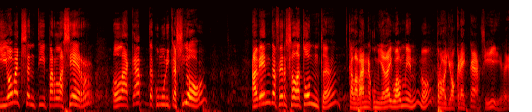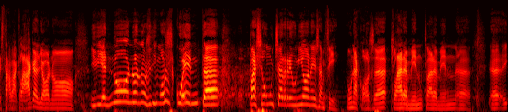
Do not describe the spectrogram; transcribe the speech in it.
i jo vaig sentir per la SER la cap de comunicació havent de fer-se la tonta, que la van acomiadar igualment, no? però jo crec que, en fi, estava clar que allò no... I dient, no, no nos dimos cuenta, passo muchas reuniones, en fi, una cosa clarament, clarament eh, eh,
